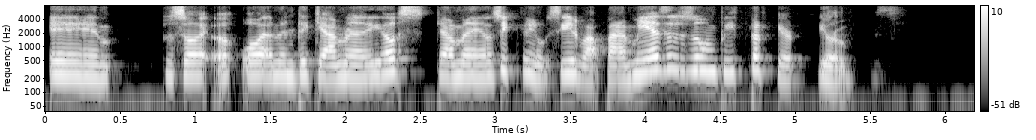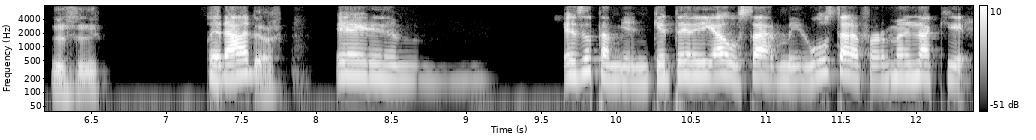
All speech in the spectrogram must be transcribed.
Eh, pues obviamente que ame a Dios, que ame a Dios y que lo sirva. Para mí eso es un fit perfecto, Ujú. ¿verdad? Em, eso también, ¿qué te debería gustar? Me gusta la forma en la que,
